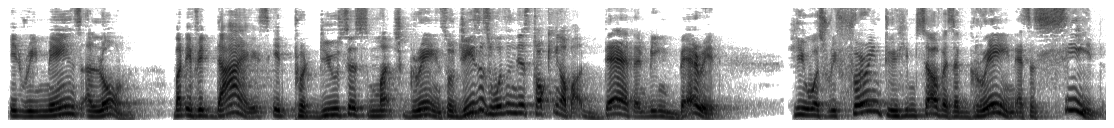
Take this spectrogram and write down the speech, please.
it remains alone. But if it dies, it produces much grain. So Jesus wasn't just talking about death and being buried. He was referring to himself as a grain, as a seed.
